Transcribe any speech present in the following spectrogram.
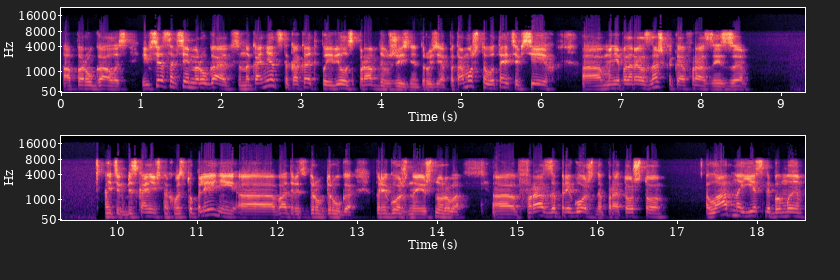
поругалась. И все со всеми ругаются. Наконец-то какая-то появилась правда в жизни, друзья. Потому что вот эти все их... Мне понравилась, знаешь, какая фраза из этих бесконечных выступлений э, в адрес друг друга Пригожина и Шнурова. Э, фраза Пригожина про то, что ладно, если бы мы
